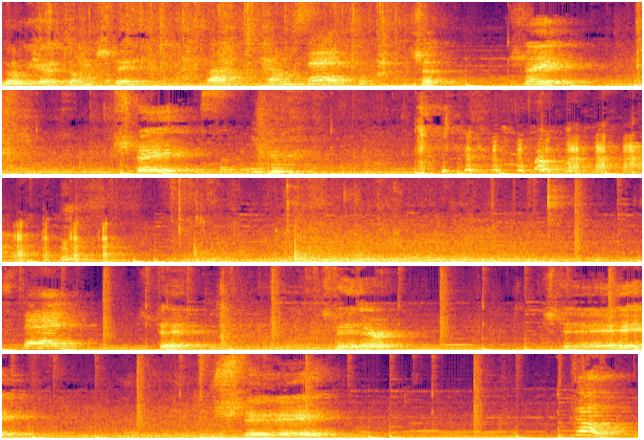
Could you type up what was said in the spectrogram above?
No, you guys don't stay. Well, don't stay. Sit. Stay. Stay. Stay. Stay. Stay there. Stay. Stay. Go.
